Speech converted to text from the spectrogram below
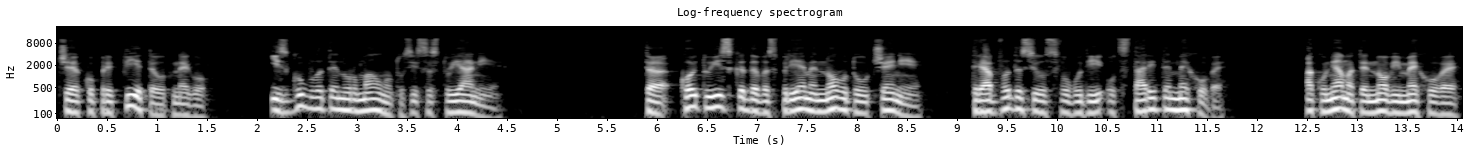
че ако препиете от него, изгубвате нормалното си състояние. Та, който иска да възприеме новото учение, трябва да се освободи от старите мехове. Ако нямате нови мехове,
